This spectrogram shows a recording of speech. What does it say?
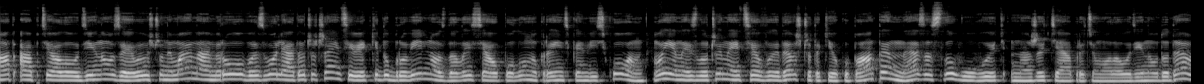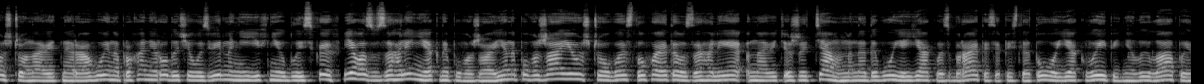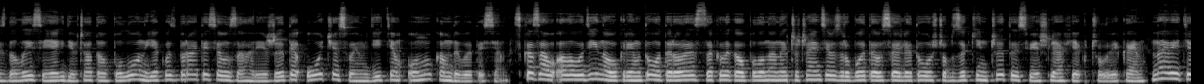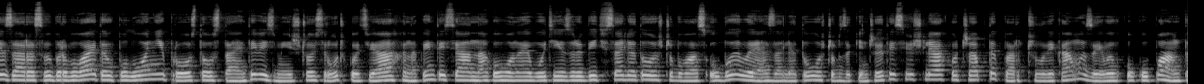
Ахмат Аптіалаудінов заявив, що немає наміру визволяти чеченців, які добровільно здалися у полон українським військовим. Воєнний злочинець видав, що такі окупанти не заслуговують на життя. При цьому Алаудінов додав, що навіть не реагує на прохання родичів у звільненні їхніх близьких. Я вас взагалі ніяк не поважаю. Я не поважаю, що ви слухаєте взагалі навіть життя. Мене дивує, як ви збираєтеся після того, як ви підняли лапи і здалися, як дівчата в полон. Як ви збираєтеся взагалі жити, очі своїм дітям, онукам дивитися? Сказав Алаудіна. Окрім того, терорист закликав полонених чеченців зробити все для того, щоб закінчити свій шлях як чоловіки. Навіть зараз ви перебуваєте в полоні, просто встаньте, візьміть щось, ручку, цвях, накиньтеся на кого-небудь і зробіть все для того, щоб вас убили, задля того, щоб закінчити свій шлях, хоча б тепер чоловіками заявив окупант.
